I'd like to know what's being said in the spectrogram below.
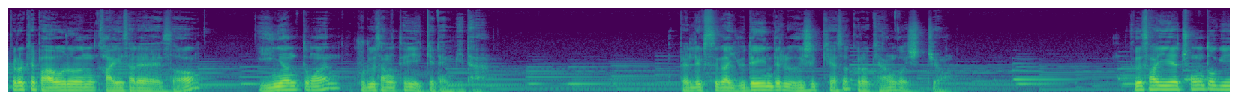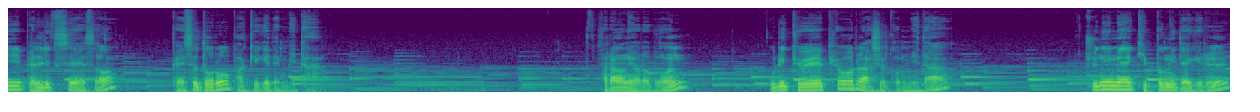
그렇게 바울은 가이사랴에서 2년 동안 구류 상태에 있게 됩니다. 벨릭스가 유대인들을 의식해서 그렇게 한 것이죠. 그 사이에 총독이 벨릭스에서 베스도로 바뀌게 됩니다. 사랑하는 여러분, 우리 교회의 표어를 아실 겁니다. 주님의 기쁨이 되기를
